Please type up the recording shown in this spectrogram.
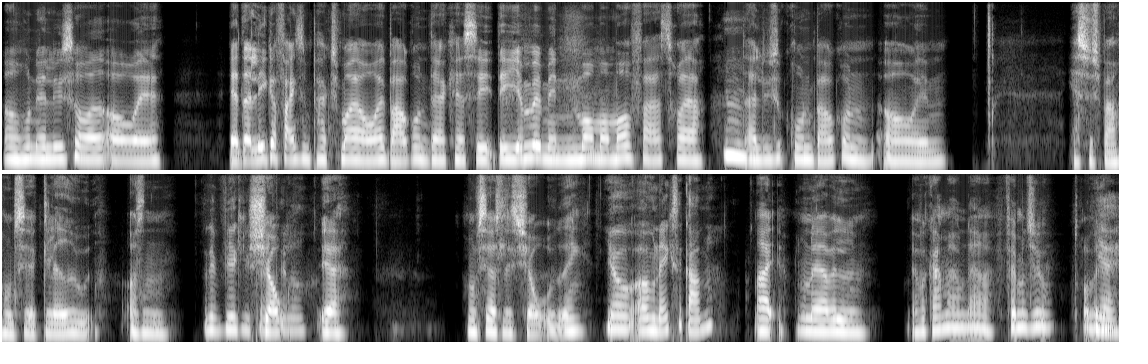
Og hun er lyshåret, og øh, ja, der ligger faktisk en pakke smøger over i baggrunden, der kan jeg se. Det er hjemme ved min mormor og morfar, tror jeg. Mm. Der er lysekrone i baggrunden, og øh, jeg synes bare, hun ser glad ud. Og sådan Og det er virkelig sjov. billede. Ja. Hun ser også lidt sjov ud, ikke? Jo, og hun er ikke så gammel. Nej, hun er vel... Ja, hvor gammel er hun der? 25, tror vi. Ja,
